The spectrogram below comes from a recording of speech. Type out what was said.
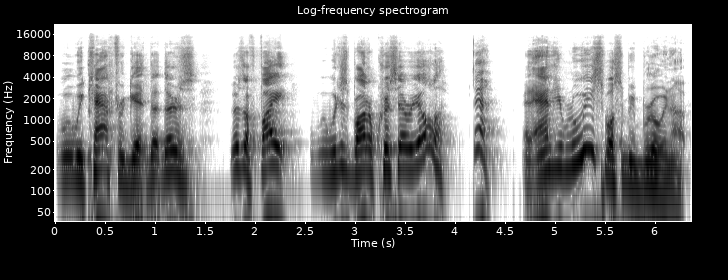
we we can't forget. That There's there's a fight. We just brought up Chris Arreola yeah. And Andy Ruiz supposed to be brewing up.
